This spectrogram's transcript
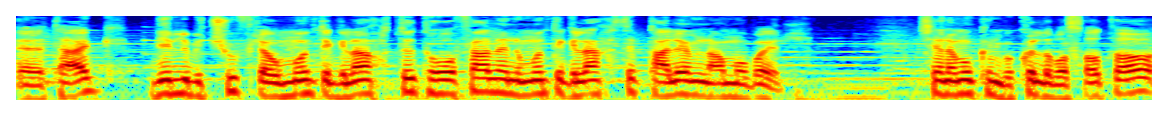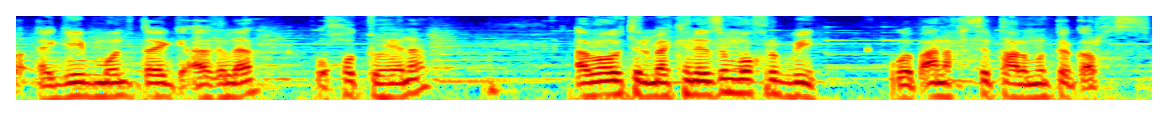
tag دي اللي بتشوف لو المنتج اللي أنا حطيته هو فعلا المنتج اللي أنا حسبت عليه من على الموبايل. عشان أنا ممكن بكل بساطة أجيب منتج أغلى وأحطه هنا أ mute ال mechanism وأخرج بيه وأبقى أنا حسبت على منتج أرخص.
